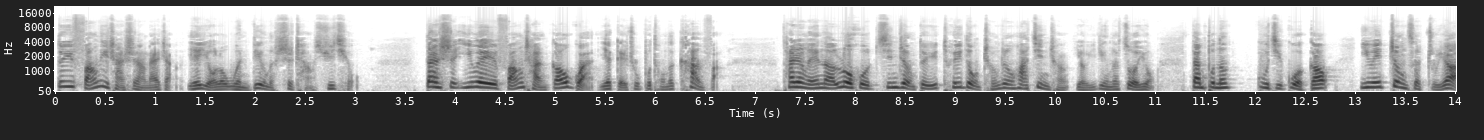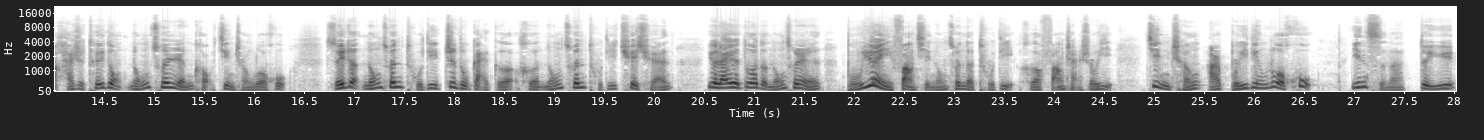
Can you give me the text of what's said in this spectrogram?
对于房地产市场来讲，也有了稳定的市场需求。但是，一位房产高管也给出不同的看法。他认为呢，落户新政对于推动城镇化进程有一定的作用，但不能估计过高，因为政策主要还是推动农村人口进城落户。随着农村土地制度改革和农村土地确权，越来越多的农村人不愿意放弃农村的土地和房产收益进城而不一定落户。因此呢，对于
